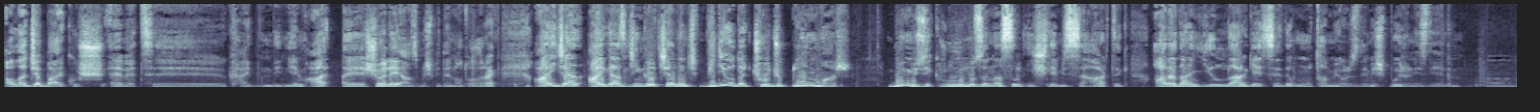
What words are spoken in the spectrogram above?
Alaca Baykuş. Evet. E, kaydını dinleyelim. A- e, şöyle yazmış bir de not olarak. Ayca, Aygaz Jingle Challenge. Videoda çocukluğum var. Bu müzik ruhumuza nasıl işlemişse artık aradan yıllar geçse de unutamıyoruz demiş. Buyurun izleyelim. I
